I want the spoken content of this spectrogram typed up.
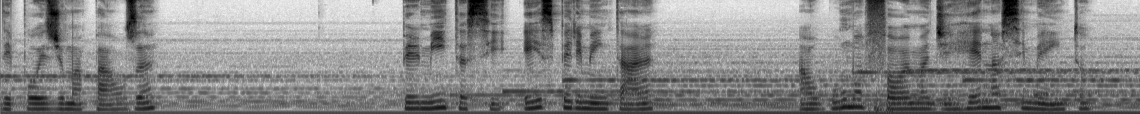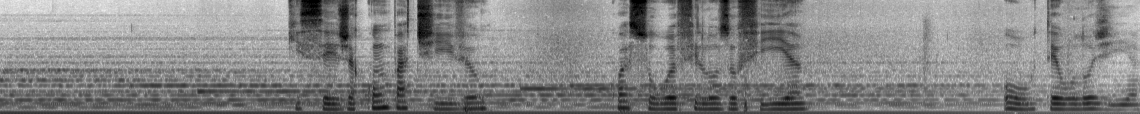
depois de uma pausa, permita-se experimentar alguma forma de renascimento que seja compatível com a sua filosofia ou teologia.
